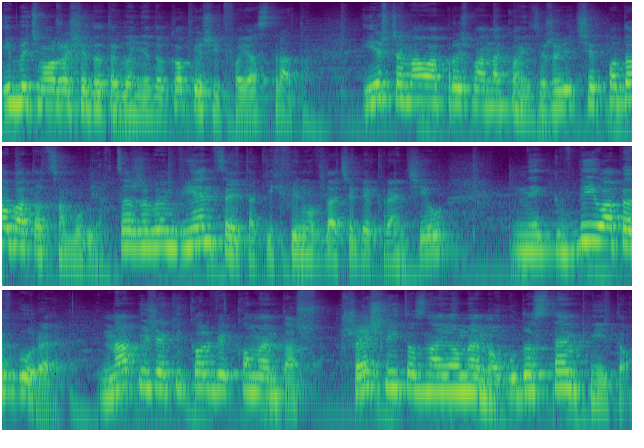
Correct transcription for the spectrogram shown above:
i być może się do tego nie dokopiesz i Twoja strata. I jeszcze mała prośba na koniec. Jeżeli Ci się podoba to, co mówię, chcesz, żebym więcej takich filmów dla Ciebie kręcił, wbij łapę w górę, napisz jakikolwiek komentarz, prześlij to znajomemu, udostępnij to.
